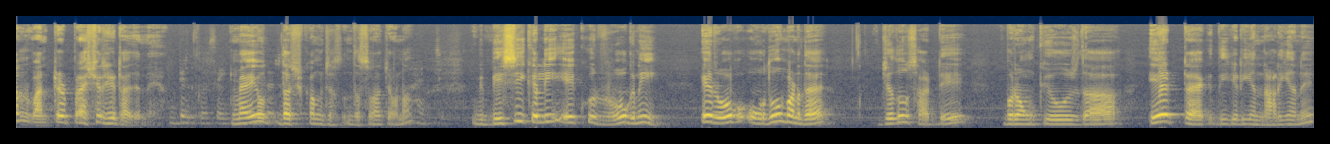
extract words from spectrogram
ਅਨਵਾਂਟਡ ਪ੍ਰੈਸ਼ਰ ਹਿੱਟ ਆ ਜਾਂਦੇ ਆ ਬਿਲਕੁਲ ਸਹੀ ਮੈਂ ਇਹ ਦਰਸ਼ਕਾਂ ਨੂੰ ਦੱਸ- ਦੱਸਣਾ ਚਾਹੁੰਦਾ ਵੀ ਬੇਸਿਕਲੀ ਇਹ ਕੋਈ ਰੋਗ ਨਹੀਂ ਇਹ ਰੋਗ ਉਦੋਂ ਬਣਦਾ ਜਦੋਂ ਸਾਡੇ ਬ੍ਰੋਂਕਿਓਜ਼ ਦਾ 에ਅਰ ਟ੍ਰੈਕ ਦੀ ਜਿਹੜੀਆਂ ਨਾੜੀਆਂ ਨੇ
